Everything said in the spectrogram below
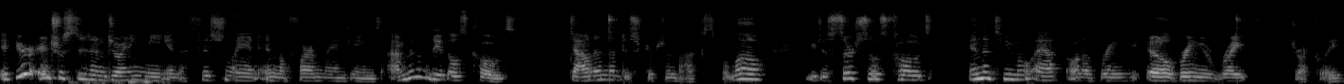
If you're interested in joining me in the Fishland and the Farmland games, I'm going to leave those codes down in the description box below. You just search those codes in the Temu app. and It'll bring, it'll bring you right directly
